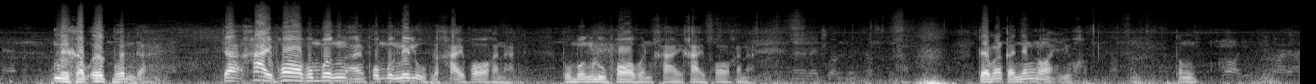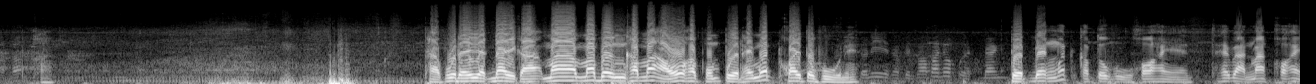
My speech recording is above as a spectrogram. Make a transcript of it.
แม่เป็ นนี่ครับเอิกเพิ่นก็จะค่ายพ่อผมเบิ่งอ่าผมเบิ่งในรูปแล้วค่ายพ่อขนาด ผมเบิ่งรูปพ่อเพิ่นค่ายค่ายพ่อขนาดในช่วงนี้ครับแต่มันก็ยังน้อยอยู่ครับ ต้องก็อยู่ที่น้อยนะครับเนาะครับ ถ้าผู้ใดอยากได้ก็มามาเบิ่งครับมาเอาครับ ผมเปิดให้หมดควายตัวผู้นี่ ตัวนี้ถ้าเป็นพ่อบ้านก็เปิดแบงค์เปิดแบ่งหมดครับตัวผู้ขอให้ให้บ้านมากขอให้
